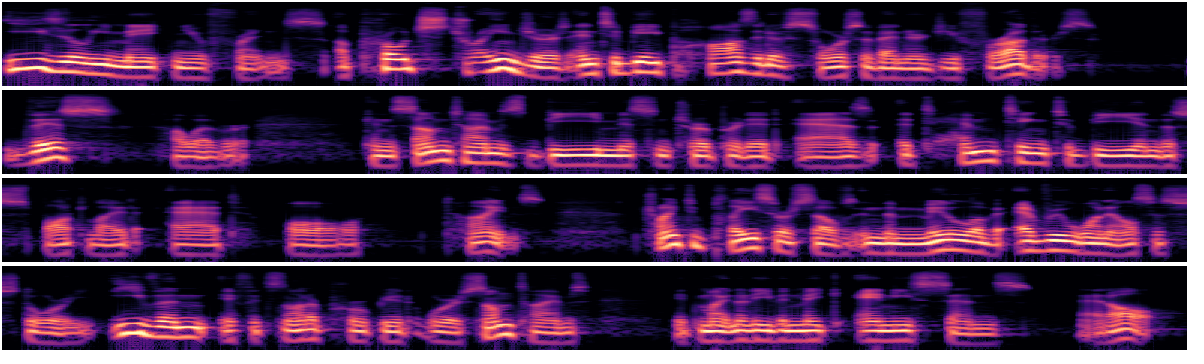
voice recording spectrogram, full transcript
easily make new friends, approach strangers, and to be a positive source of energy for others. This, however, can sometimes be misinterpreted as attempting to be in the spotlight at all times trying to place ourselves in the middle of everyone else's story, even if it's not appropriate or sometimes it might not even make any sense at all.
